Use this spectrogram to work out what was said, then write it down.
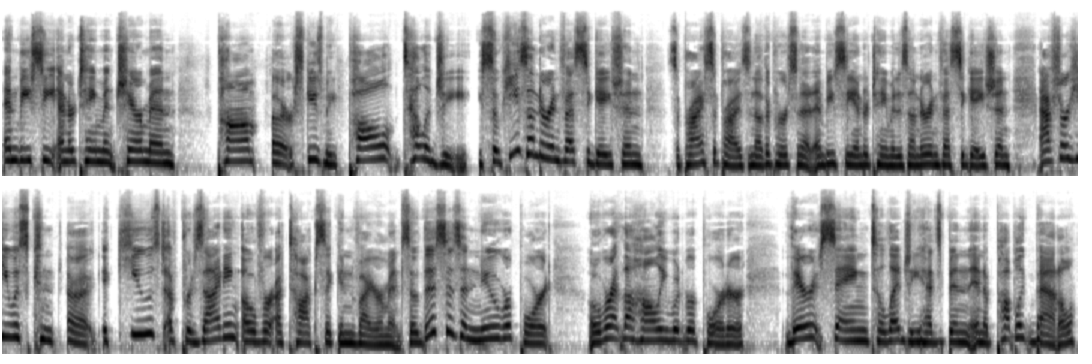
NBC Entertainment Chairman Pom, or excuse me, Paul Telegdy. So he's under investigation. Surprise, surprise! Another person at NBC Entertainment is under investigation after he was con- uh, accused of presiding over a toxic environment. So this is a new report over at the Hollywood Reporter. They're saying Telegdy has been in a public battle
